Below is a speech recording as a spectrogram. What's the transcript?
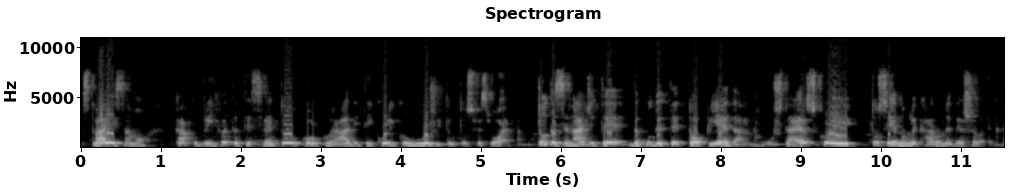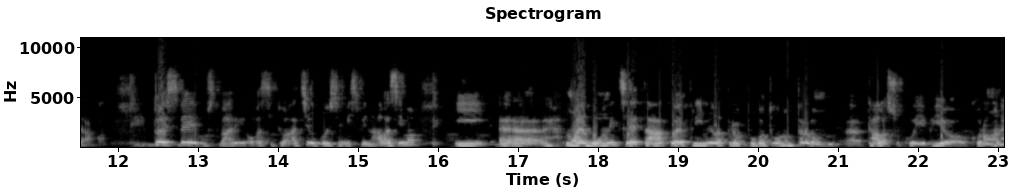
Stvar je samo kako prihvatate sve to, koliko radite i koliko uložite u to sve svoje. To da se nađete, da budete top 1 u Štajerskoj, to se jednom lekaru ne dešava tek tako. To je sve u stvari ova situacija u kojoj se mi svi nalazimo i e, moja bolnica je ta koja je primila, prv, pogotovo onom prvom e, talasu koji je bio korone,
